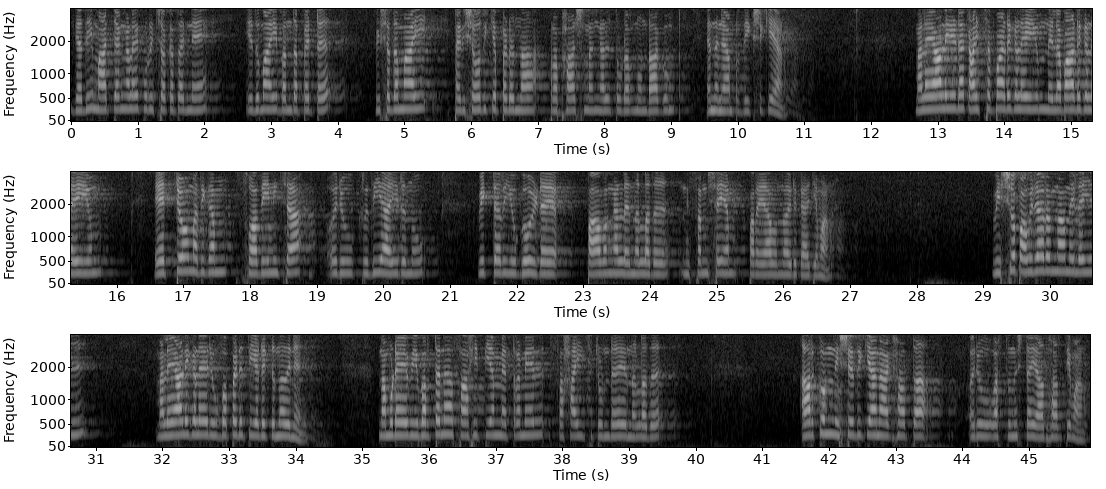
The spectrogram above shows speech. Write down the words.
ഗതിമാറ്റങ്ങളെക്കുറിച്ചൊക്കെ തന്നെ ഇതുമായി ബന്ധപ്പെട്ട് വിശദമായി പരിശോധിക്കപ്പെടുന്ന പ്രഭാഷണങ്ങൾ തുടർന്നുണ്ടാകും എന്ന് ഞാൻ പ്രതീക്ഷിക്കുകയാണ്. മലയാളിയുടെ കാഴ്ചപ്പാടുകളെയും നിലപാടുകളെയും ഏറ്റവും അധികം സ്വാധീനിച്ച ഒരു കൃതിയായിരുന്നു വിക്ടർ യുഗോയുടെ പാവങ്ങൾ എന്നുള്ളത് നിസ്സംശയം പറയാവുന്ന ഒരു കാര്യമാണ്. വിശ്വപൗരർ എന്ന നിലയിൽ മലയാളികളെ രൂപപ്പെടുത്തിയെടുക്കുന്നതിന് നമ്മുടെ വിവർത്തന സാഹിത്യം എത്രമേൽ സഹായിച്ചിട്ടുണ്ട് എന്നുള്ളത് ആർക്കും നിഷേധിക്കാനാകാത്ത ഒരു വസ്തുനിഷ്ഠ യാഥാർത്ഥ്യമാണ്.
